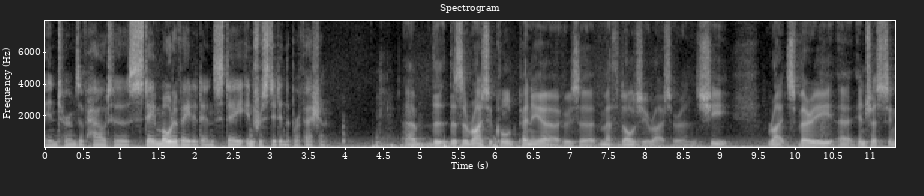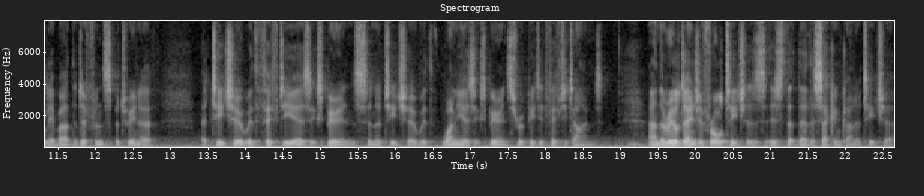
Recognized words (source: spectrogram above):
in terms of how to stay motivated and stay interested in the profession. Uh, the, there's a writer called Penny Ur who's a methodology writer, and she writes very uh, interestingly about the difference between a, a teacher with 50 years' experience and a teacher with one year's experience repeated 50 times. And the real danger for all teachers is that they're the second kind of teacher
